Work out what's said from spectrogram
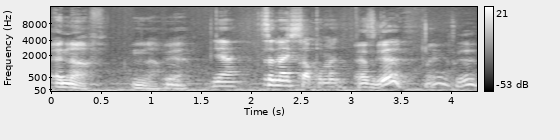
enough, enough. Yeah, yeah, it's a nice supplement. that's good. Man, that's good.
